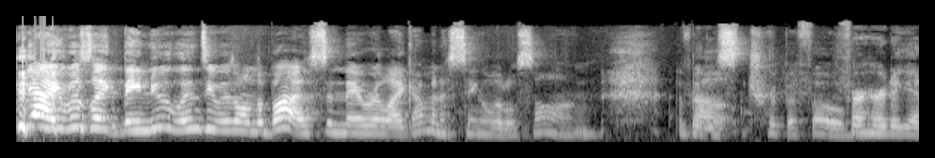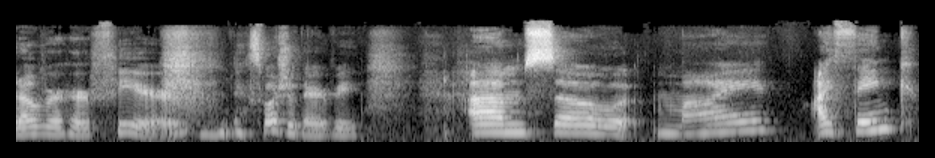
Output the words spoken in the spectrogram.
yeah, it was like they knew Lindsey was on the bus, and they were like, "I'm gonna sing a little song about trypophobe for her to get over her fear exposure therapy." Um, so my, I think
